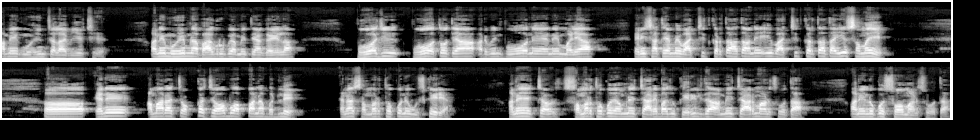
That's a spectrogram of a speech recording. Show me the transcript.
અમે એક મુહિમ ચલાવીએ છીએ. અને મુહિમના ભાગરૂપે અમે ત્યાં ગયેલા. ભુવાજી, ભુવો હતો ત્યાં, અરવિંદ ભુવો અને એને મળ્યા. એની સાથે અમે વાતચીત કરતા હતા અને એ વાતચીત કરતા હતા એ સમયે એને અમારા ચોક્કસ જવાબો આપવાના બદલે એના સમર્થકોને ઉશ્કેર્યા. અને સમર્થકોએ અમને ચારે બાજુ ઘેરી લીધા. અમે ચાર માણસો હતા અને એ લોકો સો માણસો હતા.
